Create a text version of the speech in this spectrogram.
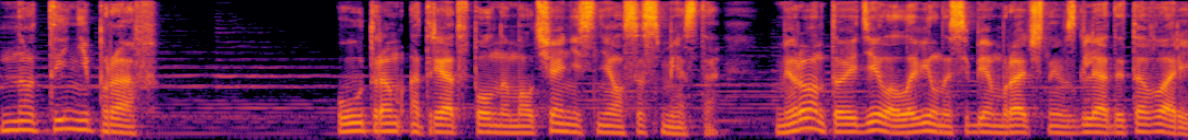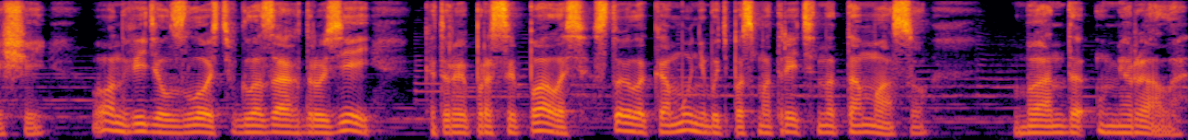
но ты не прав». Утром отряд в полном молчании снялся с места. Мирон то и дело ловил на себе мрачные взгляды товарищей. Он видел злость в глазах друзей, которая просыпалась, стоило кому-нибудь посмотреть на Томасу. Банда умирала.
